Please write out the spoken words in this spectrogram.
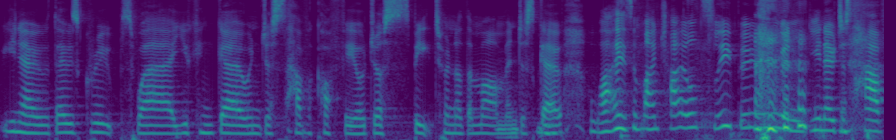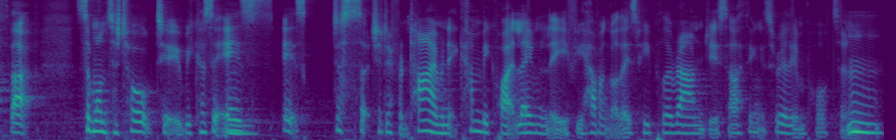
you know, those groups where you can go and just have a coffee or just speak to another mum and just go, mm. why isn't my child sleeping? and, you know, just have that someone to talk to because it mm. is, it's just such a different time and it can be quite lonely if you haven't got those people around you. So I think it's really important. Mm.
